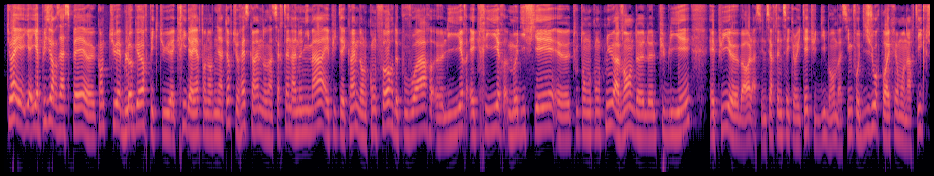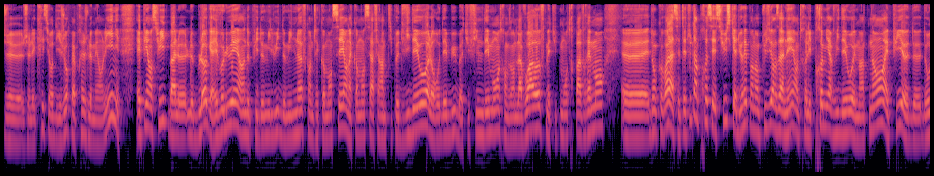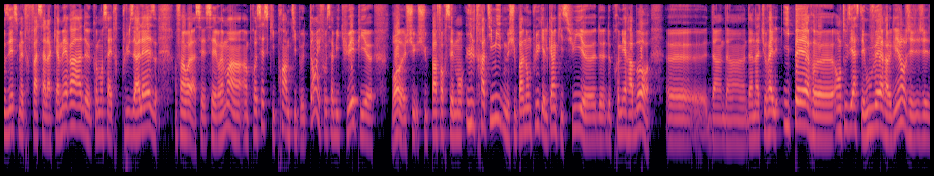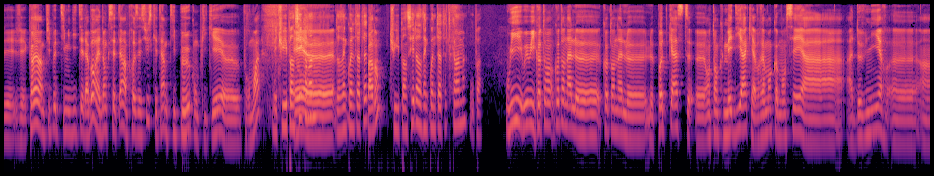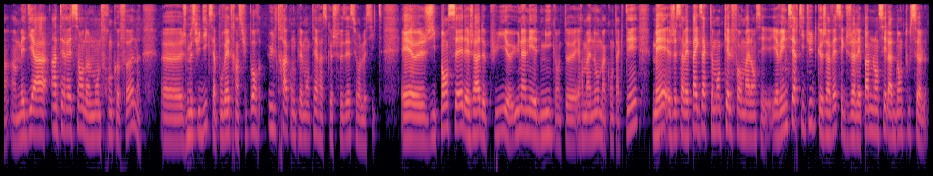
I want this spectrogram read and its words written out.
tu vois, il y, a plusieurs aspects. Euh, quand tu es blogueur puis que tu écris derrière ton ordinateur, tu restes quand même dans un certain anonymat et puis tu es quand même dans le confort de pouvoir euh, lire, écrire, modifier euh, tout ton contenu avant de, le publier. Et puis, bah voilà, c'est une certaine sécurité. Tu te dis, bon, bah s'il me faut 10 jours pour écrire mon article, je, l'écris sur 10 jours, puis après je le mets en ligne. Et puis ensuite, bah, le, blog a évolué hein, depuis 2008-2009 quand j'ai commencé. On a commencé à faire un petit peu de vidéo. Alors au début, bah, tu filmes des montres en faisant de la voix off, mais tu te montres pas vraiment. Euh, donc voilà, c'était tout un processus qui a duré pendant plusieurs années entre les premières vidéos et maintenant, et puis euh, d'oser se mettre face à la caméra, de commencer à être plus à l'aise. Enfin voilà, c'est vraiment un, un, process qui prend un petit peu de temps, il faut s'habituer. Puis euh, bon, je, je suis pas forcément ultra timide, mais je suis pas non plus quelqu'un qui suit de, premier abord d'un naturel hyper enthousiaste et ouvert avec les gens. J'ai quand même un petit peu de timidité d'abord, et donc c'était un processus qui était un petit peu compliqué euh, pour moi. Mais tu y pensais quand même euh, Dans un coin de ta tête? Pardon? Tu y pensais dans un coin de ta tête quand même ou pas? Oui, oui, oui. Quand on, a le, quand on a le, podcast euh, en tant que média qui a vraiment commencé à, devenir un, un, média intéressant dans le monde francophone, euh, je me suis dit que ça pouvait être un support ultra complémentaire à ce que je faisais sur le site. Et euh, j'y pensais déjà depuis euh, une année et demie quand Hermano m'a contacté, mais je ne savais pas exactement quel format lancer. Il y avait une certitude que j'avais, c'est que je n'allais pas me lancer là-dedans tout seul.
